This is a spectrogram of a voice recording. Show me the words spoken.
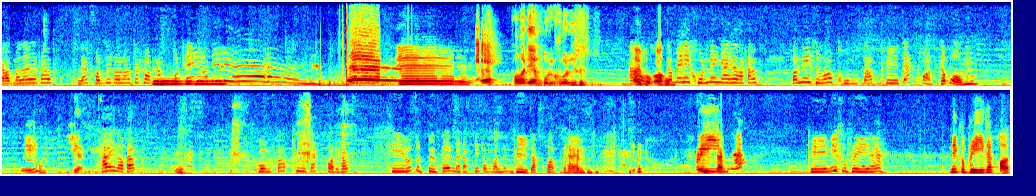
กลับมาแล้วนะครับ และคนที่เขารับแจ็คพอตครับคุณทีคนนี้นี่เองเอ๊ะเอ๊ะโพเดียมคุณคุณเอ้ยผมก็จะไม่ให้คุณได้ไงล่ะครับ เพราะนี่คือรอบคุมทรัพย์พรีแจ็คพอตครับผมใช่แล้วครับ คุมทรัพย์พรีแจ็คพอตครับ ทีรู้สึกตื่นเต้นไหมครับที่ต้องมาเล่นพรีแจ็คพอตแทนฟรีจักนะพรีนี่คือพรีนะ นี่คือฟรีแจ็คพอต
